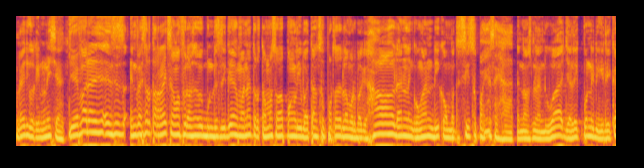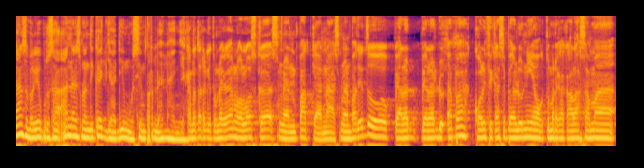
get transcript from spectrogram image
mereka juga ke Indonesia. JFA dan inves- investor tertarik sama filosofi Bundesliga yang mana terutama soal penglibatan supporter dalam berbagai hal dan lingkungan di kompetisi supaya sehat. Dan tahun 92 Jalik pun didirikan sebagai perusahaan dan 93 jadi musim perdananya. Karena target mereka kan lolos ke 94 kan. Nah, 94 itu Piala Piala apa kualifikasi Piala Dunia waktu mereka kalah sama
